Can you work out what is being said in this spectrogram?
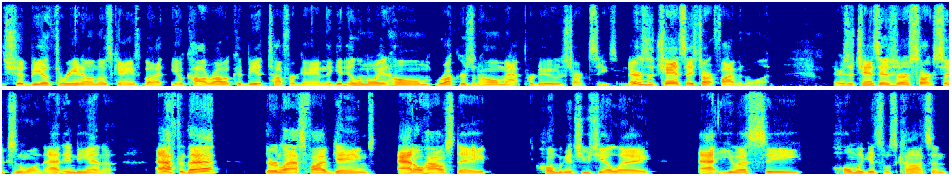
should be a three and zero oh in those games, but you know Colorado could be a tougher game. They get Illinois at home, Rutgers at home, at Purdue to start the season. There's a chance they start five and one. There's a chance they start six and one at Indiana. After that, their last five games at Ohio State, home against UCLA, at USC, home against Wisconsin,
